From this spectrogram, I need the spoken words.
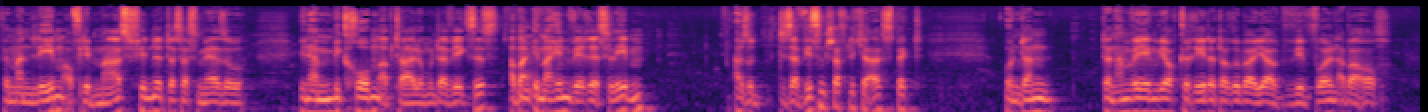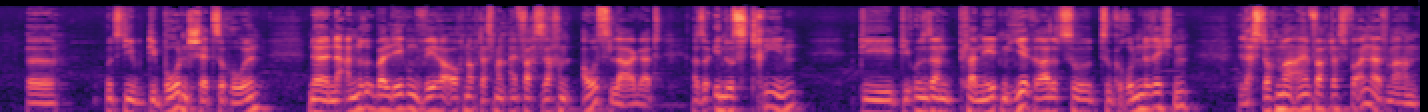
wenn man Leben auf dem Mars findet, dass das mehr so in einer Mikrobenabteilung unterwegs ist. Aber immerhin wäre es Leben. Also dieser wissenschaftliche Aspekt. Und dann, dann haben wir irgendwie auch geredet darüber, ja, wir wollen aber auch äh, uns die, die Bodenschätze holen. Eine, eine andere Überlegung wäre auch noch, dass man einfach Sachen auslagert. Also Industrien, die, die unseren Planeten hier gerade zu, zugrunde richten, lass doch mal einfach das woanders machen.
